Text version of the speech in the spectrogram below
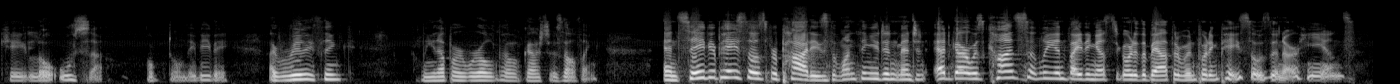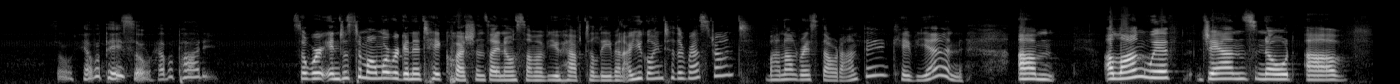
que lo usa o donde vive. I really think clean up our world. Oh gosh, there's all things. And save your pesos for potties. The one thing you didn't mention, Edgar was constantly inviting us to go to the bathroom and putting pesos in our hands. So have a peso, have a potty. So we're in just a moment. We're going to take questions. I know some of you have to leave. And are you going to the restaurant? Van al restaurante? Que bien. Um, along with Jan's note of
